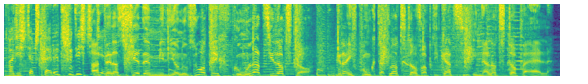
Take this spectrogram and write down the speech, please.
24, 39. A teraz 7 milionów złotych w kumulacji Lotto. Graj w punktach Lotto w aplikacji i na lotto.pl.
